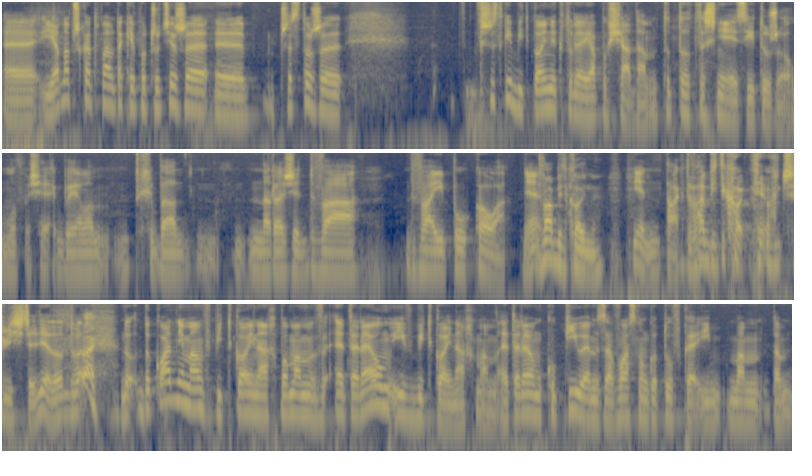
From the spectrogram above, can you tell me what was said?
E, ja na przykład mam takie poczucie, że e, przez to, że wszystkie bitcoiny, które ja posiadam, to, to też nie jest ich dużo, umówmy się, jakby ja mam chyba na razie dwa 2,5 koła, nie? Dwa bitcoiny. Nie, no tak, dwa bitcoiny oczywiście. Nie, no, dwa, do, dokładnie mam w bitcoinach, bo mam w Ethereum i w bitcoinach mam. Ethereum kupiłem za własną gotówkę i mam tam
